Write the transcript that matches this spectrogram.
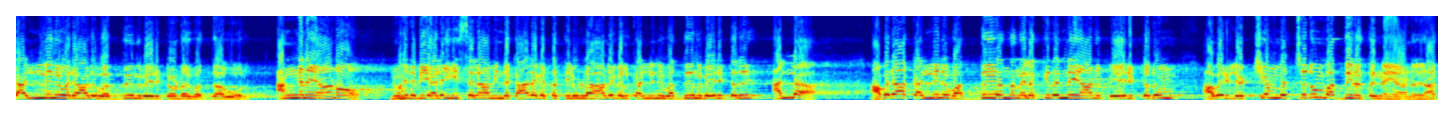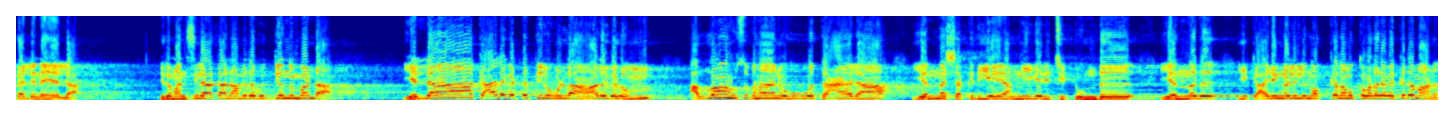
കല്ലിന് ഒരാൾ വദ് എന്ന് പേരിട്ടോണ്ട് വദ്ദാവോ അങ്ങനെയാണോ നബി അലഹിസ്സലാമിന്റെ കാലഘട്ടത്തിലുള്ള ആളുകൾ കല്ലിന് വദ് എന്ന് പേരിട്ടത്? അല്ല. അവരാ കല്ലിന് വദ് എന്ന നിലയ്ക്ക് തന്നെയാണ് പേരിട്ടതും അവർ ലക്ഷ്യം വെച്ചതും വദ്ദിനെ തന്നെയാണ് ആ കല്ലിനെയല്ല. ഇത് മനസ്സിലാക്കാൻ അമിത ബുദ്ധിയൊന്നും വേണ്ട. എല്ലാ കാലഘട്ടത്തിലുമുള്ള ആളുകളും അള്ളാഹു സുബാനുഹൂവത്തായ എന്ന ശക്തിയെ അംഗീകരിച്ചിട്ടുണ്ട് എന്നത് ഈ കാര്യങ്ങളിൽ നിന്നൊക്കെ നമുക്ക് വളരെ വ്യക്തമാണ്.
